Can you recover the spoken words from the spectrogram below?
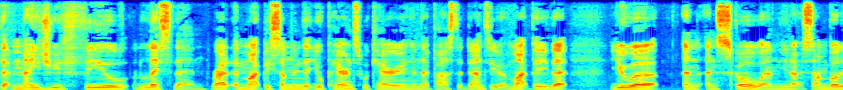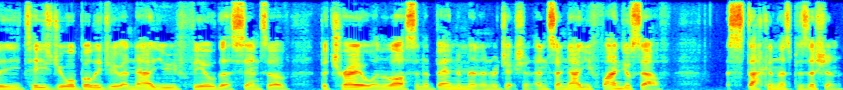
that made you feel less than, right? It might be something that your parents were carrying and they passed it down to you. It might be that you were in, in school and, you know, somebody teased you or bullied you and now you feel the sense of betrayal and loss and abandonment and rejection. And so now you find yourself stuck in this position.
